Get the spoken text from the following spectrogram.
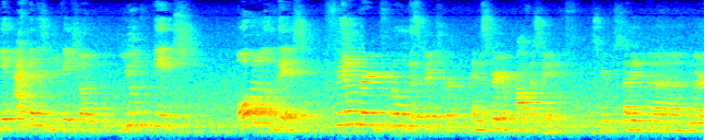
in Adventist education, you teach all of this filtered through the scripture and the spirit of prophecy, as we've studied uh, in our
